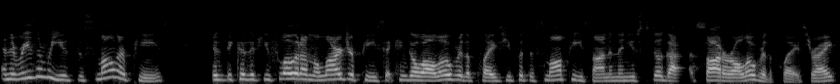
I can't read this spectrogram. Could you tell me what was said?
And the reason we use the smaller piece is because if you flow it on the larger piece, it can go all over the place. You put the small piece on and then you've still got solder all over the place, right?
